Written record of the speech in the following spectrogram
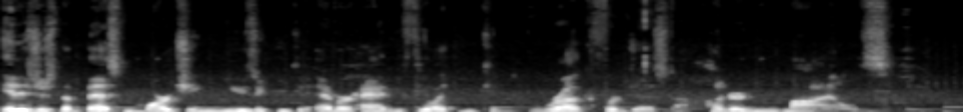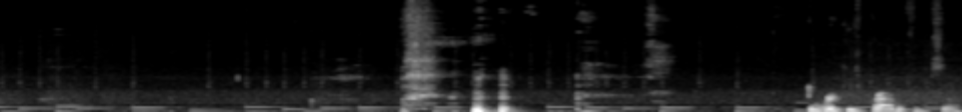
It is just the best marching music you could ever have. You feel like you can ruck for just a hundred miles. Doric is proud of himself.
